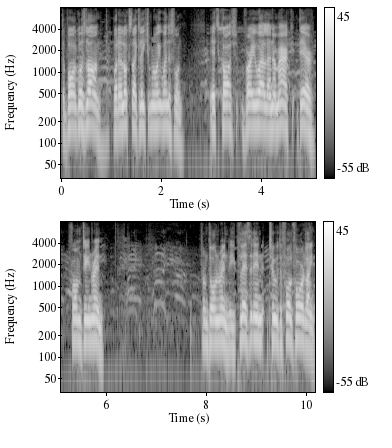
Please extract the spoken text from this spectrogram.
The ball goes long, but it looks like Leitrim might win this one. It's caught very well, and a mark there from Dean Rinn from Dolan He plays it in to the full forward line.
